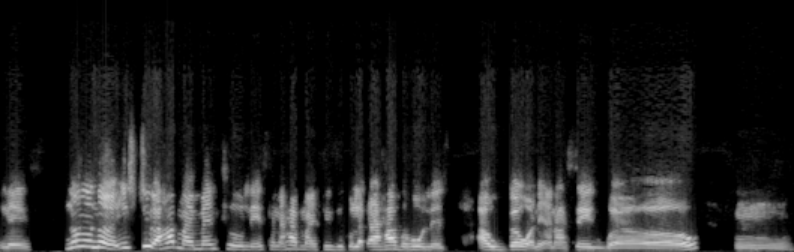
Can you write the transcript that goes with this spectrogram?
list. No, no, no. It's true. I have my mental list and I have my physical. Like I have a whole list. I will go on it and I say, well, mm,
